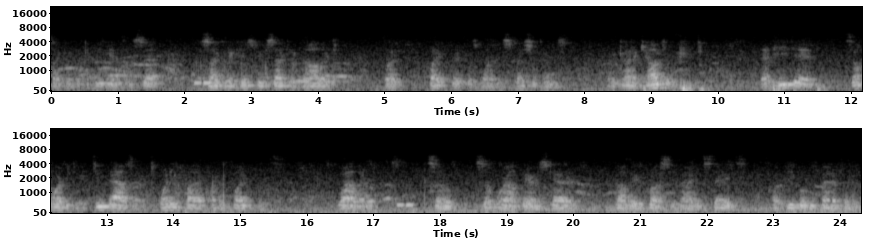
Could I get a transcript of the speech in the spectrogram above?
cycling Wikipedia, as I said, cycling history, cycling knowledge, but bike fit was one of his specialties. We kind of calculated that he did somewhere between 2,000 and 2,500 bike fits while Earl's. So somewhere out there scattered probably across the United States are people who benefited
